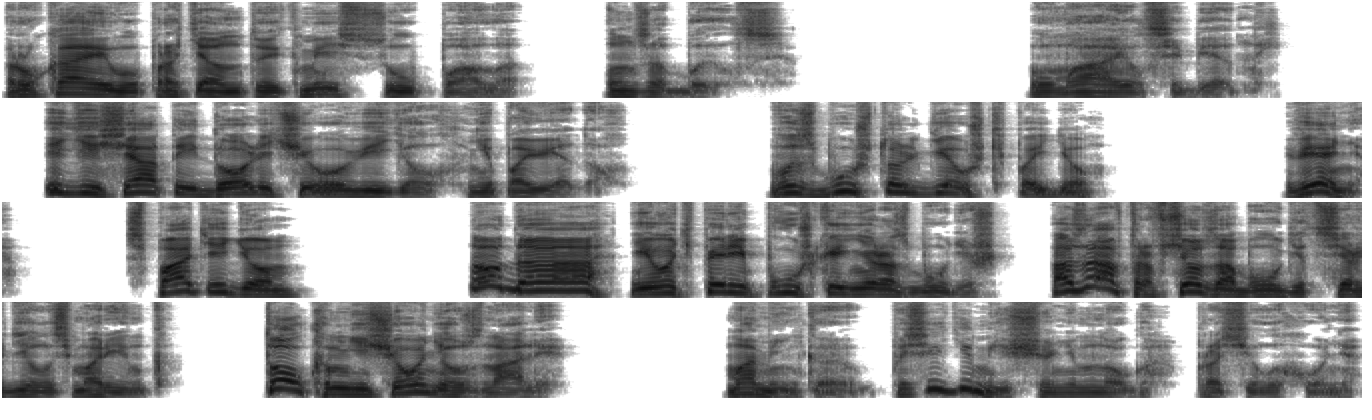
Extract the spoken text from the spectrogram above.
Рука его, протянутая к месяцу, упала. Он забылся. Умаился бедный и десятой доли чего видел, не поведал. В избу, что ли, девушки, пойдем? Веня, спать идем. Ну да, его теперь и пушкой не разбудишь. А завтра все забудет, сердилась Маринка. Толком ничего не узнали. Маменька, посидим еще немного, просила Хоня.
